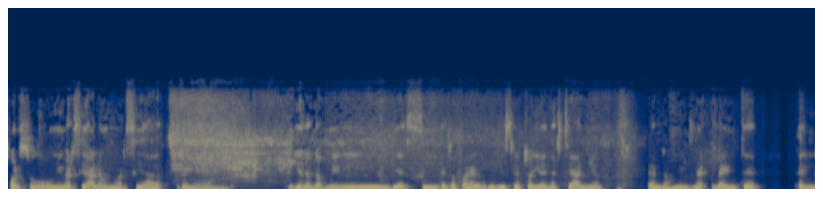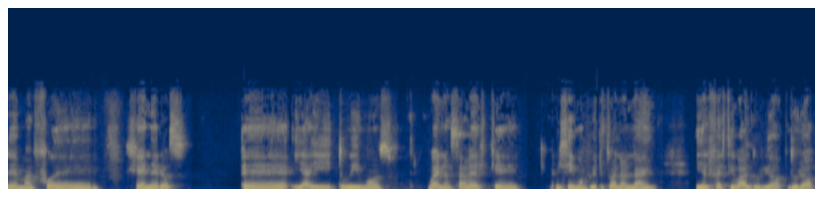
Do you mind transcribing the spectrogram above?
por su universidad, la Universidad de León. Y en el 2010, eso fue en el 2018 y en este año, en el 2020, el lema fue géneros. Eh, y ahí tuvimos, bueno, sabes que lo hicimos virtual online y el festival duró, duró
